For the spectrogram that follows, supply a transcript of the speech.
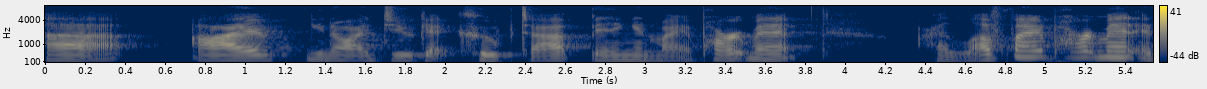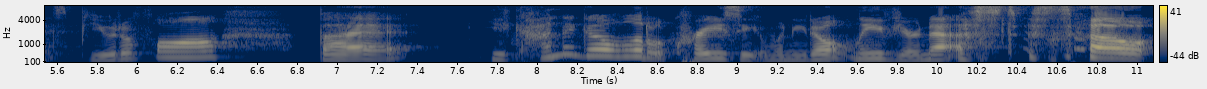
Uh, I, you know, I do get cooped up being in my apartment. I love my apartment, it's beautiful, but you kind of go a little crazy when you don't leave your nest. So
